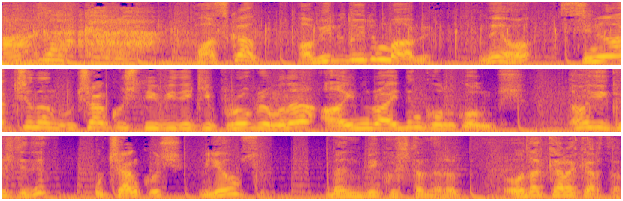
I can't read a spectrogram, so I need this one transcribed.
akla kara, Pascal haberi duydun mu abi? Ne o? Sinan Akçıl'ın Uçan Kuş TV'deki programına Aynur Aydın konuk olmuş. Hangi kuş dedin? Uçan Kuş biliyor musun? Ben bir kuş tanırım. O da kara kartal.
